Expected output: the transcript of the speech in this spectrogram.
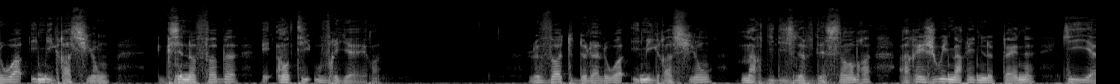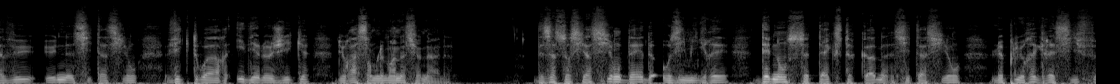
Loi immigration, xénophobe et anti-ouvrière. Le vote de la loi immigration, mardi 19 décembre, a réjoui Marine Le Pen, qui y a vu une citation victoire idéologique du Rassemblement national. Des associations d'aide aux immigrés dénoncent ce texte comme, citation, le plus régressif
